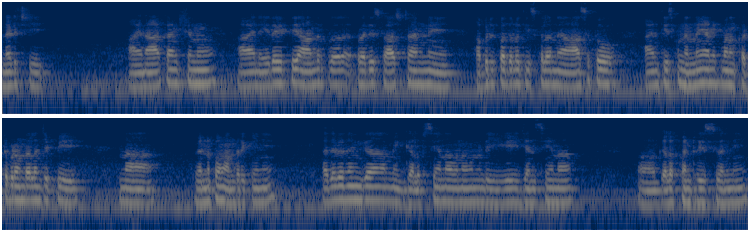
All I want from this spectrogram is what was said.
నడిచి ఆయన ఆకాంక్షను ఆయన ఏదైతే ఆంధ్రప్రదేశ్ రాష్ట్రాన్ని అభివృద్ధి పద్ధతిలో తీసుకెళ్ళాలనే ఆశతో ఆయన తీసుకున్న నిర్ణయానికి మనం కట్టుబడి ఉండాలని చెప్పి నా విన్నపం అందరికీ. అదేవిధంగా మీ గల్ఫ్ సేన నుండి ఏ జనసేన గల్ఫ్ కంట్రీస్ అన్నీ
